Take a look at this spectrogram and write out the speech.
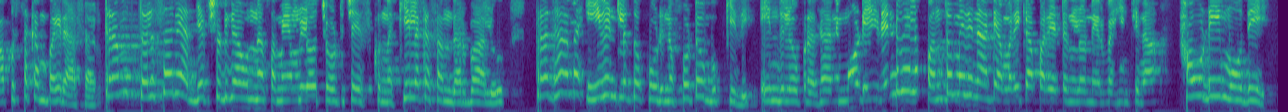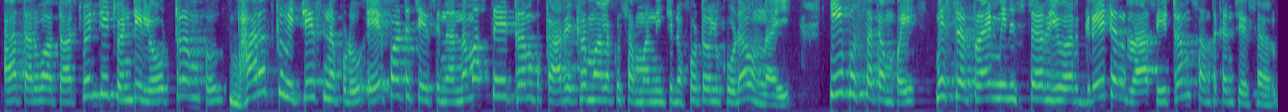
ఆ పుస్తకంపై రాశారు. ట్రంప్ తొలిసారి అధ్యక్షుడిగా ఉన్న సమయంలో చోటు చేసుకున్న కీలక సందర్భాలు ప్రధాన ఈవెంట్లతో కూడిన ఫోటో బుక్ ఇది. ఇందులో ప్రధాని మోడీ రెండు వేల పంతొమ్మిది నాటి అమెరికా పర్యటనలో నిర్వహించిన హౌడీ మోదీ ఆ తర్వాత ట్వంటీ ట్వంటీలో ట్రంప్ భారత్కు విచ్చేసినప్పుడు ఏర్పాటు చేసిన నమస్తే ట్రంప్ కార్యక్రమాలకు సంబంధించిన ఫోటోలు కూడా ఉన్నాయి. ఈ పుస్తకంపై mister prime minister you are great అని రాసి ట్రంప్ సంతకం చేశారు.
